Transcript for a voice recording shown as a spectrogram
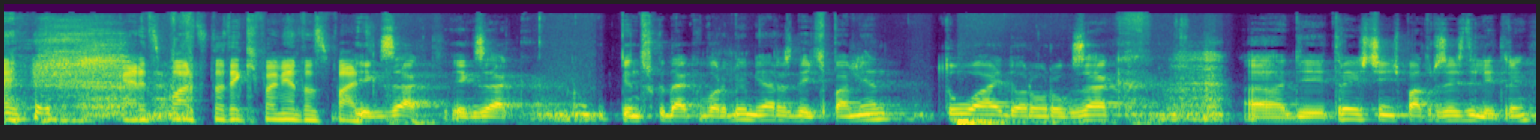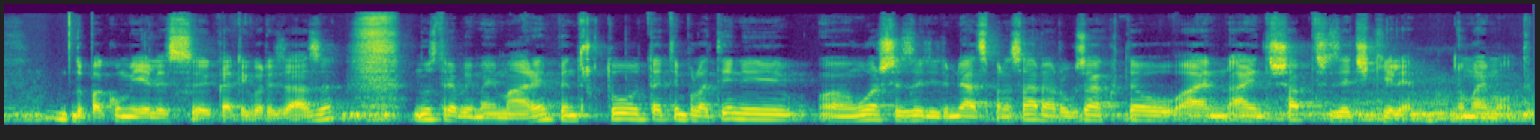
care îți poartă tot echipamentul în spate. Exact, exact. Pentru că dacă vorbim iarăși de echipament, tu ai doar un rucsac uh, de 35-40 de litri, după cum ele se categorizează. Nu trebuie mai mare, pentru că tu, tot timpul la tine, uh, orice zi de dimineață până seara, în rucsacul tău ai, ai între 7 și 10 kg, nu mai mult.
